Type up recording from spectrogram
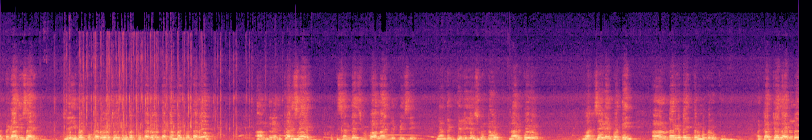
అట్ట కాదు ఈసారి. చేయి పట్టుకుంటారు చేతులు పట్టుకుంటారు గడ్డం పట్టుకుంటారు అందరం కలిసి ఒక సందేశం ఇవ్వాలా అని చెప్పేసి మీ అందరికి తెలియజేసుకుంటూ నరుకూరు వన్ సైడ్ అయిపోద్ది. ఉన్నారు కదా ఇద్దరు ముగ్గురు. ఆ కబ్జాదారులు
